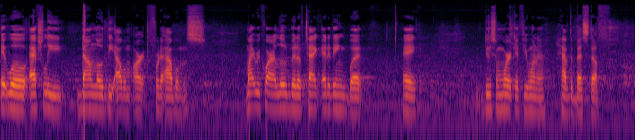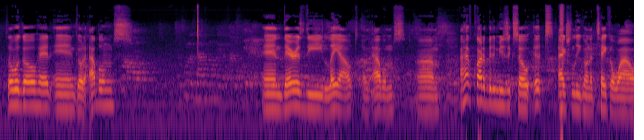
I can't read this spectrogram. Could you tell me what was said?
it will actually download the album art for the albums. Might require a little bit of tag editing, but hey, do some work if you want to have the best stuff. So we'll go ahead and go to albums. And there is the layout of albums. Um, I have quite a bit of music, so it's actually going to take a while.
